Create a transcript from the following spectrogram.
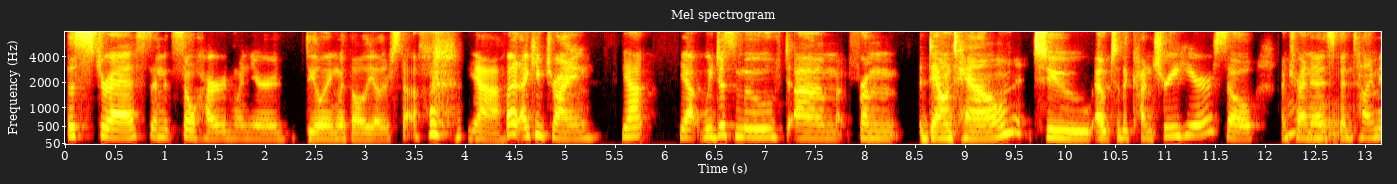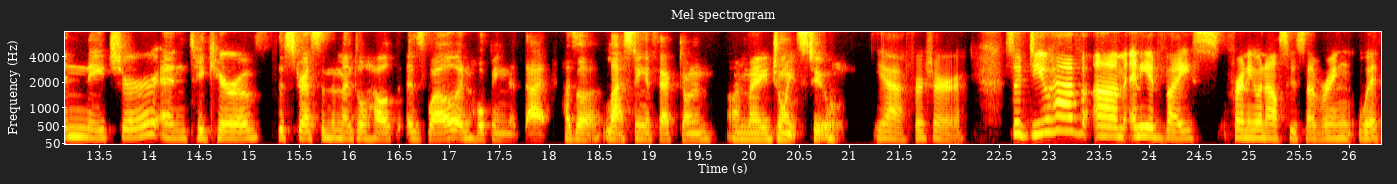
the stress. And it's so hard when you're dealing with all the other stuff. Yeah. but I keep trying. Yep. Yeah, we just moved um, from downtown to out to the country here. So I'm trying oh. to spend time in nature and take care of the stress and the mental health as well, and hoping that that has a lasting effect on on my joints too. Yeah, for sure. So, do you have um, any advice for anyone else who's suffering with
